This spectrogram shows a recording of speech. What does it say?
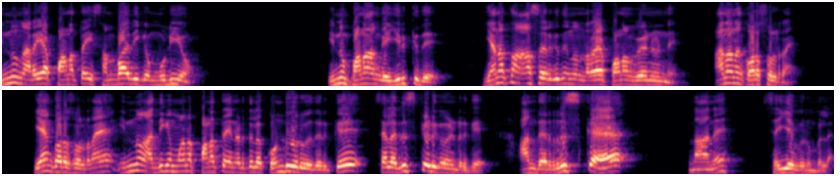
இன்னும் நிறைய பணத்தை சம்பாதிக்க முடியும். இன்னும் பணம் அங்கே இருக்குது. எனக்கும் ஆசை இருக்குது இன்னும் நிறைய பணம் வேணும்னு. ஆனால் நான் குறை சொல்கிறேன் ஏன் குறை சொல்றேன்? இன்னும் அதிகமான பணத்தை என் இடத்துல கொண்டு வருவதற்கு சில ரிஸ்க் எடுக்க வேண்டியிருக்கு. அந்த ரிஸ்கை நான் செய்ய விரும்பலை.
